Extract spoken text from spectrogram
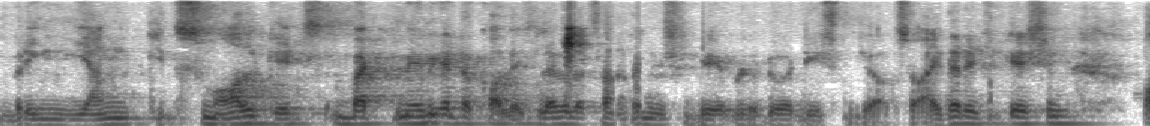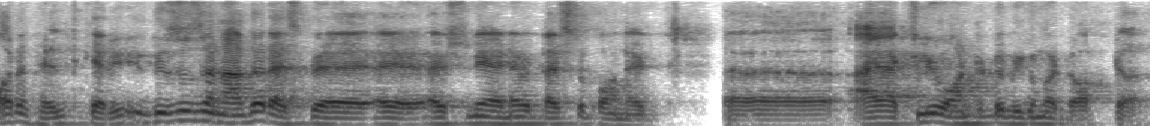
bring young kids, small kids, but maybe at the college level, it's something you should be able to do a decent job. So either education or a health healthcare. This is another aspect. Actually, I never touched upon it. Uh, I actually wanted to become a doctor,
